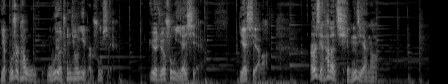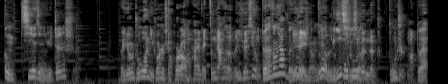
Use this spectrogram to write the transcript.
也不是他吴吴越春秋一本书写，越绝书也写，也写了，而且它的情节呢，更接近于真实，对，就是如果你说是小说的话，它也得增加它的文学性，对它增加文学性，你得有离奇突出性。你的主旨嘛。对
